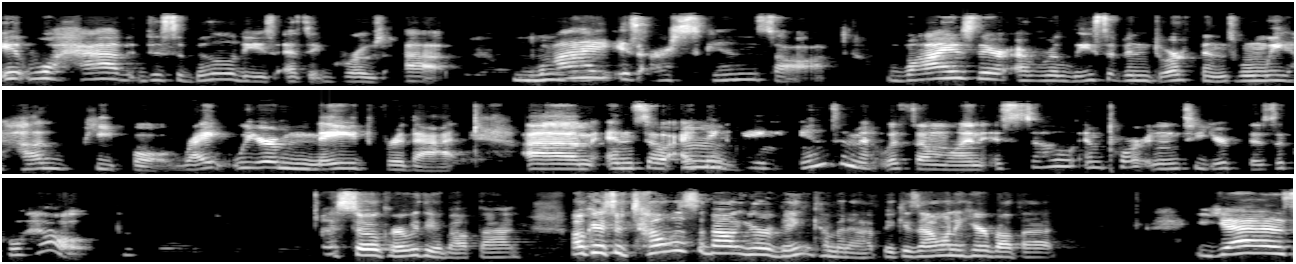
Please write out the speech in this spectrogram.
it will have disabilities as it grows up. Mm-hmm. Why is our skin soft? Why is there a release of endorphins when we hug people, right? We are made for that. Um, and so I think mm. being intimate with someone is so important to your physical health. I so agree with you about that. Okay, so tell us about your event coming up because I want to hear about that. Yes.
